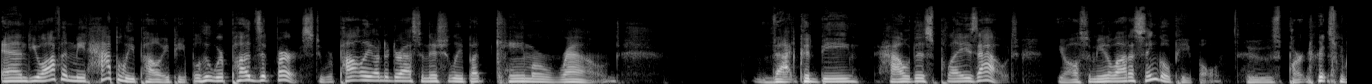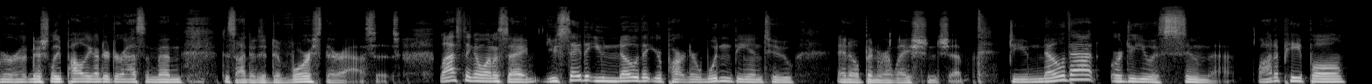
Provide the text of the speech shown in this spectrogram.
And you often meet happily poly people who were PUDs at first, who were poly under duress initially, but came around. That could be how this plays out. You also meet a lot of single people whose partners were initially poly under duress and then decided to divorce their asses. Last thing I want to say you say that you know that your partner wouldn't be into an open relationship. Do you know that or do you assume that? A lot of people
